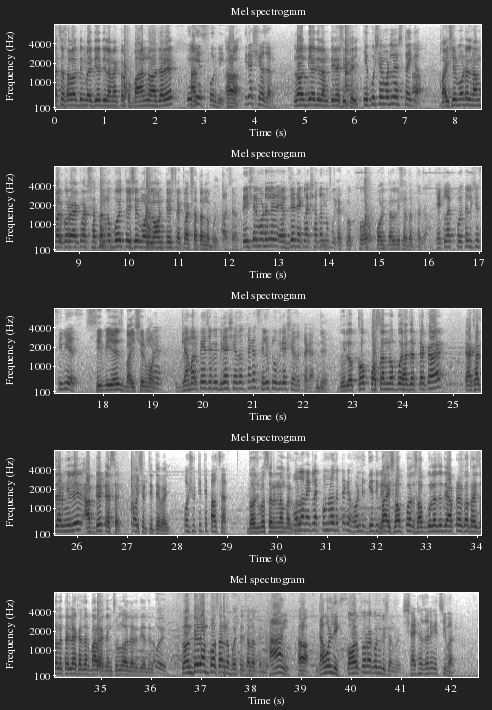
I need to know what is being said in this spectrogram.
আচ্ছা সালাউদ্দিন ভাই দিয়ে দিলাম এক লক্ষ বাহান্ন হাজারে। আর এবিএস ফোর বি হ্যাঁ। তিরাশি হাজার। লোন দিয়ে দিলাম তিরাশিতেই। একুশের মডেলের স্ট্রাইকার বাইশের মডেল নাম্বার করা এক লাখ সাতানব্বই তেইশের মডেল অন টেস্ট এক লাখ সাতানব্বই। আচ্ছা তেইশের মডেলের এফজেড এক লাখ সাতানব্বই। এক লক্ষ পঁয়তাল্লিশ হাজার টাকা। এক লাখ পঁয়তাল্লিশের সিবিএস সিবিএস বাইশের মডেল। গ্ল্যামার পেয়ে যাবে বিরাশি হাজার টাকা সেলুটও বিরাশি হাজার টাকা। জি দুই লক্ষ পঁচানব্বই হাজার টাকায় এক হাজার মিলির আপডেট অ্যাসেট পঁয়ষট্টিতে ভাই। পঁয়ষট্টিতে পালসার। দশ বছরের নাম্বার বললাম এক লাখ পনেরো হাজার টাকা হন্ডি দিয়ে দিবে। ভাই সব সবগুলো যদি আপনার কথাই চলে তাহলে এক হাজার বাড়াই দেন ষোলো হাজারে দিয়ে দিলাম। লোন দিলাম পঁচানব্বইতে সালাদিন হাং হ্যাঁ। ডাবল ডিক্স কর করা কন্ডিশন ভাই। ষাট হাজারের এচিবার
